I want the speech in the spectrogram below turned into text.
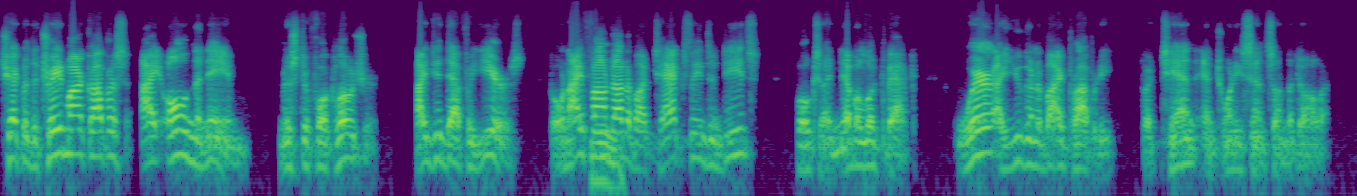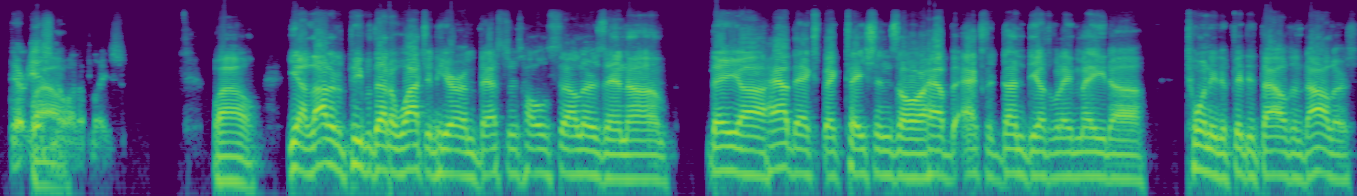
check with the trademark office. I own the name, Mr. Foreclosure. I did that for years. But when I found mm. out about tax liens and deeds, folks, I never looked back. Where are you going to buy property for 10 and 20 cents on the dollar? There is wow. no other place. Wow. Yeah, a lot of the people that are watching here are investors, wholesalers, and um, they uh, have the expectations or have actually done deals where they made uh, twenty to fifty thousand dollars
